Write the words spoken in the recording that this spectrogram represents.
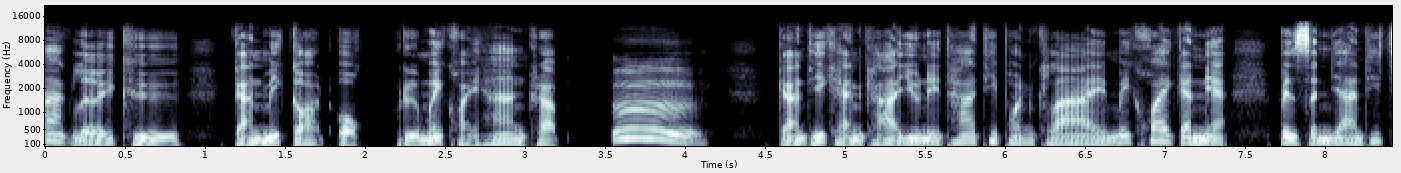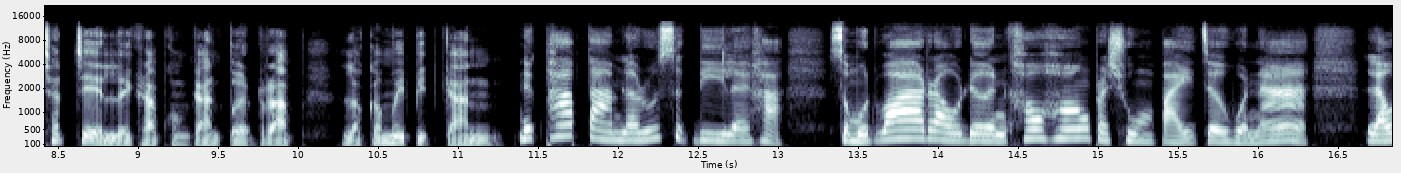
มาก ๆ เลยคือ การไม่กอดอกหรือไม่ไขว่ห้างครับ อืม การที่แขนขาอยู่ในท่าที่ผ่อนคลายไม่ควายกันเนี่ย เป็นสัญญาณที่ชัดเจนเลยครับของการเปิดรับ แล้วก็ไม่ปิดกั้น นึกภาพตามแล้วรู้สึกดีเลยค่ะ สมมติว่าเราเดินเข้าห้องประชุมไปเจอหัวหน้า แล้ว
